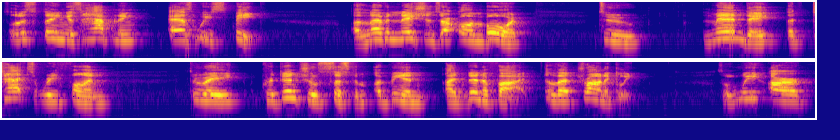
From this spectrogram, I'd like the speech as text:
So this thing is happening as we speak. 11 nations are on board to mandate the tax refund through a credential system of being identified electronically. So we are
